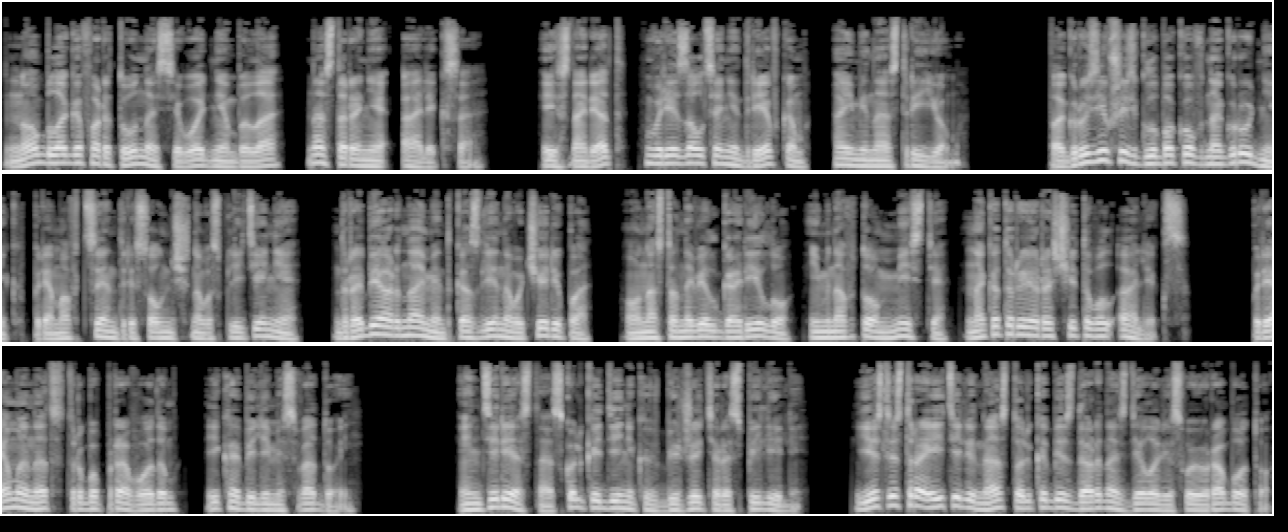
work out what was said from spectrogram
Но благо фортуна сегодня была на стороне Алекса, и снаряд врезался не древком, а именно острием. Погрузившись глубоко в нагрудник, прямо в центре солнечного сплетения, дробя орнамент козленого черепа, он остановил гориллу именно в том месте, на которое рассчитывал Алекс, прямо над трубопроводом и кабелями с водой. Интересно, сколько денег в бюджете распилили? Если строители настолько бездарно сделали свою работу,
